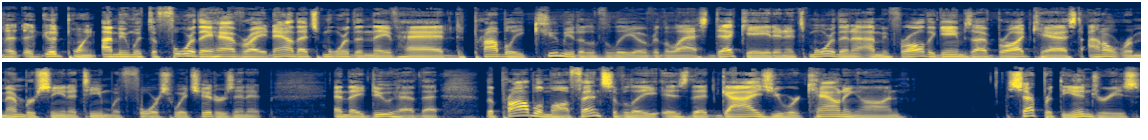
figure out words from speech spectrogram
A, a good point. I mean, with the four they have right now, that's more than they've had probably cumulatively over the last decade. And it's more than, I mean, for all the games I've broadcast, I don't remember seeing a team with four switch hitters in it. And they do have that. The problem offensively is that guys you were counting on separate the injuries,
